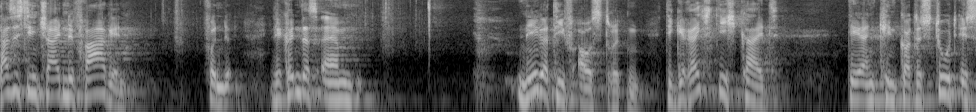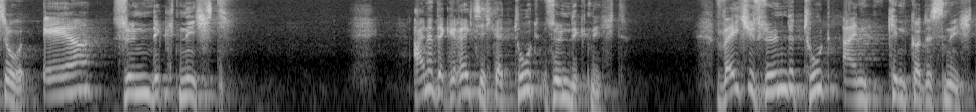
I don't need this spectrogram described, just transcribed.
Das ist die entscheidende Frage. Von, wir können das ähm, negativ ausdrücken. Die Gerechtigkeit, die ein Kind Gottes tut, ist so, er sündigt nicht. Einer, der Gerechtigkeit tut, sündigt nicht. Welche Sünde tut ein Kind Gottes nicht?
